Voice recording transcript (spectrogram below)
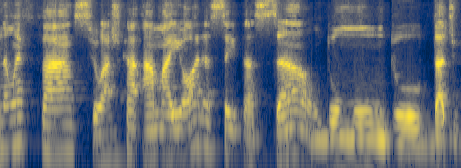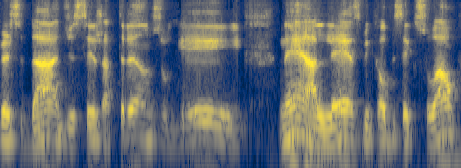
não é fácil. Acho que a maior aceitação do mundo da diversidade, seja trans, o gay, né, a lésbica, a bissexual,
